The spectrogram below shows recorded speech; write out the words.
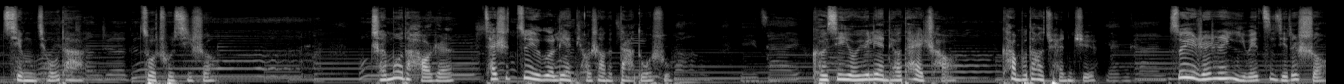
请求他做出牺牲。沉默的好人才是罪恶链条上的大多数。可惜由于链条太长，看不到全局，所以人人以为自己的手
